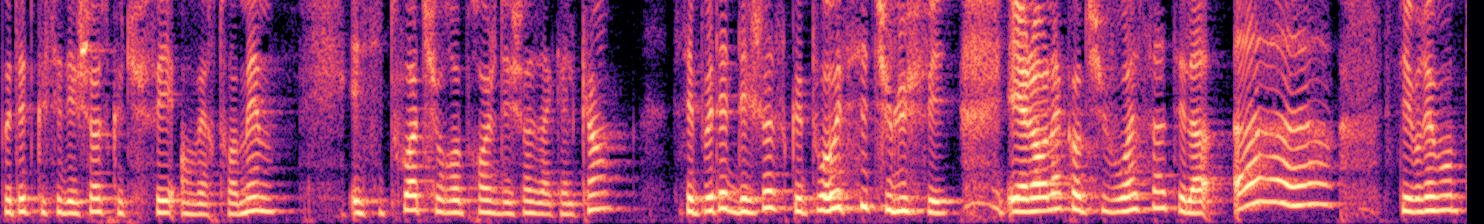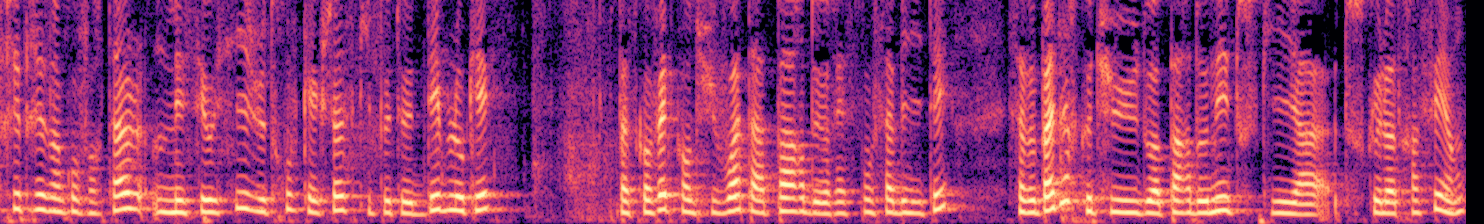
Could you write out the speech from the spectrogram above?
peut-être que c'est des choses que tu fais envers toi-même. Et si toi, tu reproches des choses à quelqu'un, c'est peut-être des choses que toi aussi tu lui fais. Et alors là, quand tu vois ça, t'es là, ah, c'est vraiment très très inconfortable, mais c'est aussi, je trouve, quelque chose qui peut te débloquer. Parce qu'en fait, quand tu vois ta part de responsabilité, ça veut pas dire que tu dois pardonner tout ce, a, tout ce que l'autre a fait, hein.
